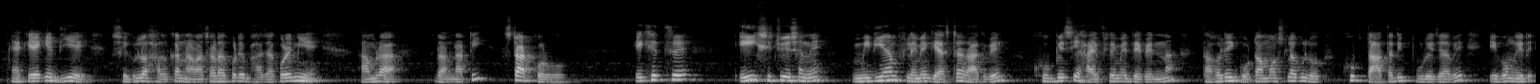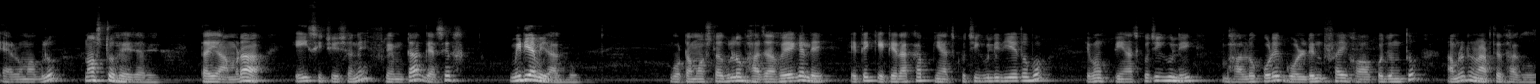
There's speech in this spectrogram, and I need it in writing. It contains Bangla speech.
একে একে দিয়ে সেগুলো হালকা নাড়াচাড়া করে ভাজা করে নিয়ে আমরা রান্নাটি স্টার্ট করব। এক্ষেত্রে এই সিচুয়েশানে মিডিয়াম ফ্লেমে গ্যাসটা রাখবেন, খুব বেশি হাই ফ্লেমে দেবেন না, তাহলে এই গোটা মশলাগুলো খুব তাড়াতাড়ি পুড়ে যাবে এবং এর অ্যারোমাগুলো নষ্ট হয়ে যাবে। তাই আমরা এই সিচুয়েশানে ফ্লেমটা গ্যাসের মিডিয়ামই রাখব। গোটা মশলাগুলো ভাজা হয়ে গেলে এতে কেটে রাখা পেঁয়াজ কুচিগুলি দিয়ে দেবো এবং পেঁয়াজ কুচিগুলি ভালো করে গোল্ডেন ফ্রাই হওয়া পর্যন্ত আমরা নাড়তে থাকব।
